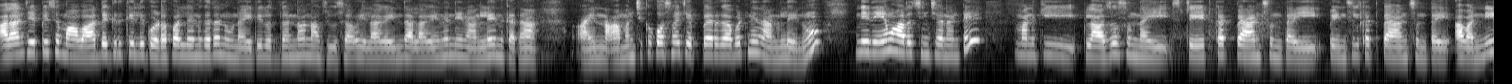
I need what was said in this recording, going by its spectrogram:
అలా అని చెప్పేసి మా వారి దగ్గరికి వెళ్ళి గొడవపడలేను కదా నువ్వు నైటీలు వద్దన్నావు నాకు చూసావు ఇలాగైంది అలాగైంది నేను అనలేను కదా. ఆయన నా మంచిక కోసమే చెప్పారు కాబట్టి నేను అనలేను. నేనేం ఆలోచించానంటే మనకి ప్లాజోస్ ఉన్నాయి స్ట్రేట్ కట్ ప్యాంట్స్ ఉంటాయి పెన్సిల్ కట్ ప్యాంట్స్ ఉంటాయి అవన్నీ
